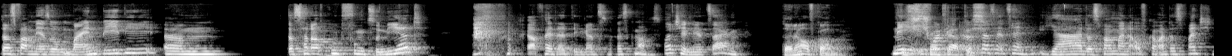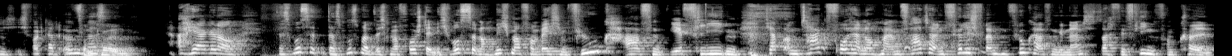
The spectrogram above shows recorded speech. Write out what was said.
Das war mehr so mein Baby. Ähm, das hat auch gut funktioniert. Raphael hat den ganzen Rest gemacht. Was wollte ich denn jetzt sagen? Deine Aufgabe. Nee, ich wollte gerade irgendwas erzählen. Ja, das war meine Aufgabe. Und das meinte ich nicht. Ich wollte gerade irgendwas. Von Köln. Ach ja, genau. Das muss, das muss man sich mal vorstellen. Ich wusste noch nicht mal, von welchem Flughafen wir fliegen. Ich habe am Tag vorher noch meinem Vater einen völlig fremden Flughafen genannt. Ich sage, wir fliegen von Köln.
